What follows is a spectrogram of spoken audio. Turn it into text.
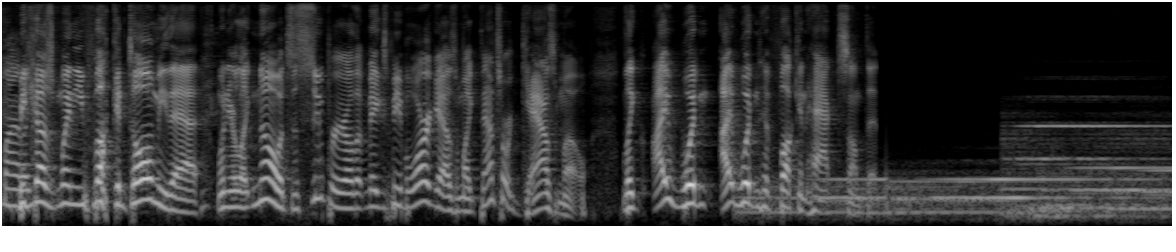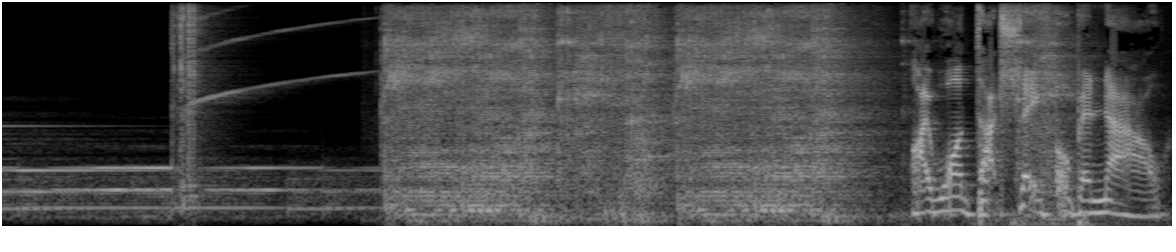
now because when you fucking told me that, when you're like, no, it's a superhero that makes people orgasm. I'm like, that's Orgasmo. Like I wouldn't, I wouldn't have fucking hacked something. I want that safe open now.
